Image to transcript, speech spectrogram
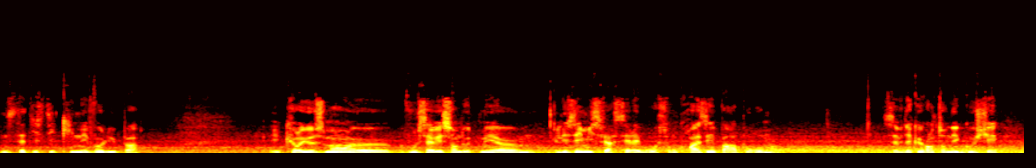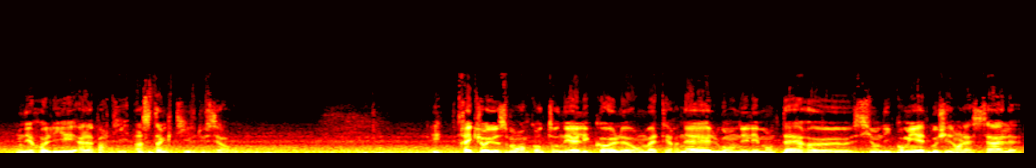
une statistique qui n'évolue pas. Et curieusement, euh, vous le savez sans doute, mais euh, les hémisphères cérébraux sont croisés par rapport aux mains. Ça veut dire que quand on est gaucher, on est relié à la partie instinctive du cerveau. Et très curieusement, quand on est à l'école en maternelle ou en élémentaire, euh, si on dit combien il y a de gauchers dans la salle,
